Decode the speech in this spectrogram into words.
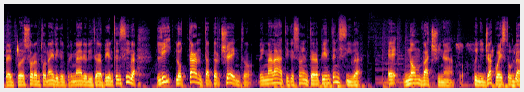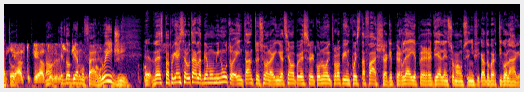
c'è il professor Antonelli che è il primario di terapia intensiva, lì l'80% dei malati che sono in terapia intensiva è non vaccinato. Quindi già questo è un dato che, altro, che, altro no? che dobbiamo fare. Luigi. Eh, Vespa, prima di salutarla abbiamo un minuto e intanto insomma, la ringraziamo per essere con noi proprio in questa fascia che per lei e per RTL insomma, ha un significato particolare.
